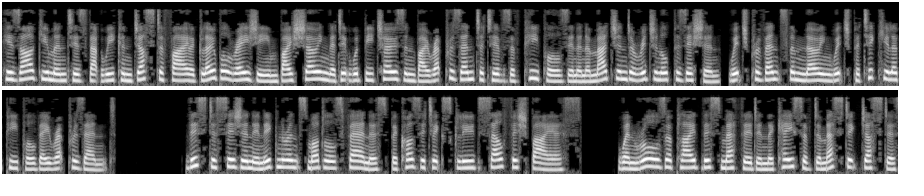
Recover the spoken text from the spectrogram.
His argument is that we can justify a global regime by showing that it would be chosen by representatives of peoples in an imagined original position, which prevents them knowing which particular people they represent. This decision in ignorance models fairness because it excludes selfish bias. When Rawls applied this method in the case of domestic justice,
